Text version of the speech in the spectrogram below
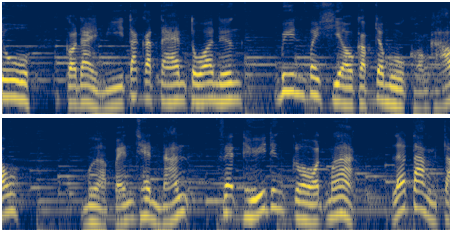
จู่ๆก็ได้มีตั๊กแตนตัวหนึ่งบินไปเฉี่ยวกับจมูกของเขา เมื่อเป็นเช่นนั้น เศรษฐีจึงโกรธมาก แล้วตั้งใจ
